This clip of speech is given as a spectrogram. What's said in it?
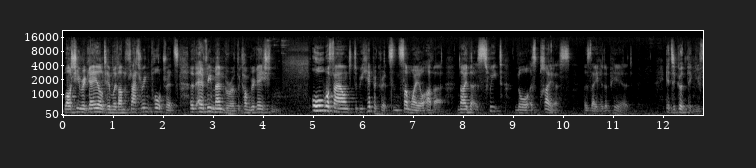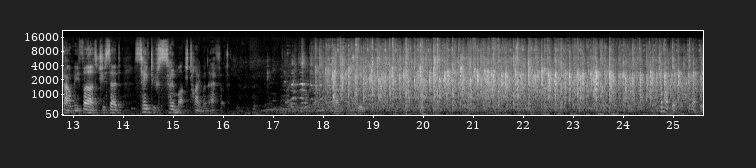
while she regaled him with unflattering portraits of every member of the congregation. All were found to be hypocrites in some way or other, neither as sweet nor as pious as they had appeared. It's a good thing you found me first, she said. Saved you so much time and effort. Come up here. Come up here.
